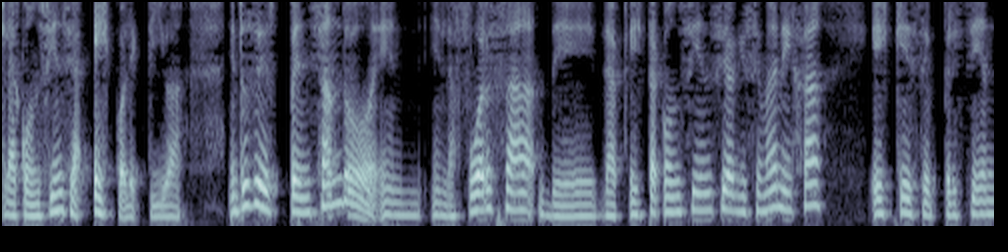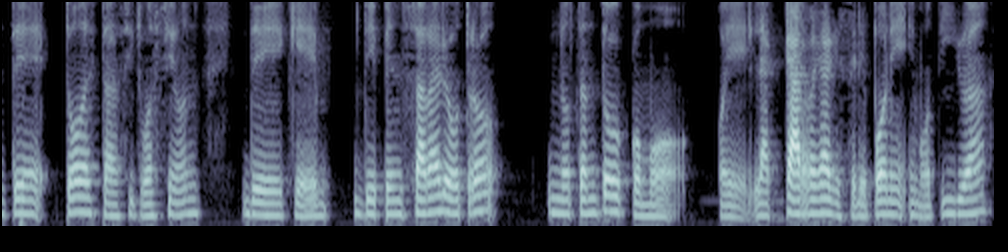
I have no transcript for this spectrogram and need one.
la conciencia es colectiva. Entonces, pensando en, en la fuerza de esta conciencia que se maneja, es que se presiente toda esta situación de que de pensar al otro, no tanto como eh, la carga que se le pone emotiva,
